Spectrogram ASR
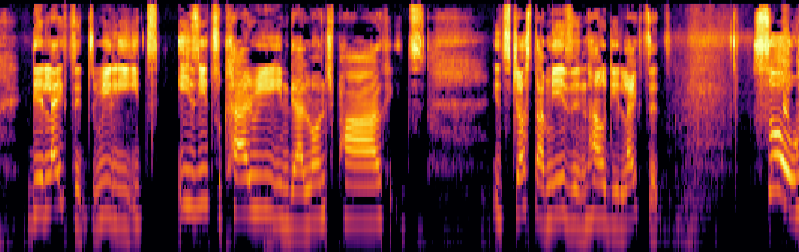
they liked it really. It's easy to carry in their lunch pack. It's it's just amazing how they liked it. So,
